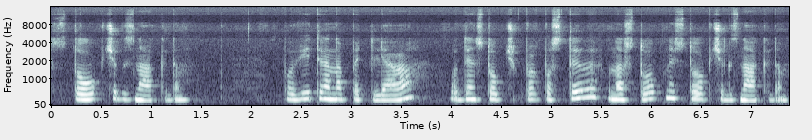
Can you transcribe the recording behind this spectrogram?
стовпчик з накидом. Повітряна петля, один стовпчик пропустили, в наступний стовпчик з накидом.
